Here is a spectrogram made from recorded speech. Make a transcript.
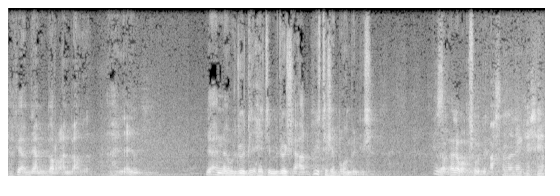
حكى ابن عبد البر عن بعض أهل العلم. لأن وجود لحية بدون شعر فيه تشبه بالنساء. هذا مقصوده أحسن عليك يا شيخ.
